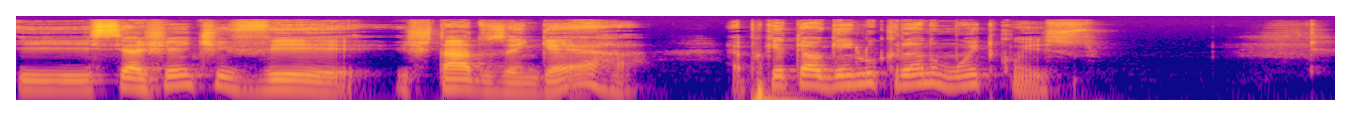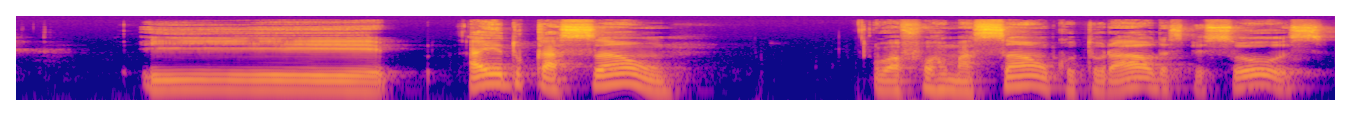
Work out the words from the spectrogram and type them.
E se a gente vê estados em guerra, é porque tem alguém lucrando muito com isso. E a educação ou a formação cultural das pessoas,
